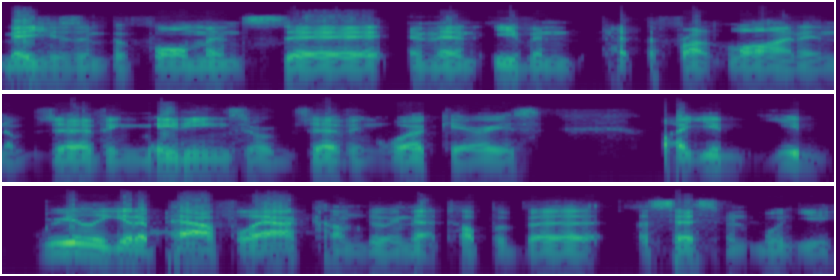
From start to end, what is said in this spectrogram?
measures and performance there, and then even at the front line and observing meetings or observing work areas. Like you'd, you'd really get a powerful outcome doing that type of uh, assessment, wouldn't you?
